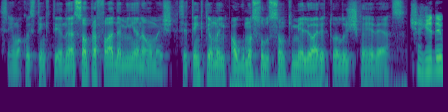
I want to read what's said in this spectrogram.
Sim, é uma coisa que tem que ter. Não é só para falar da minha, não, mas você tem que ter uma, alguma solução que melhore a tua logística reversa. Acho que deu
